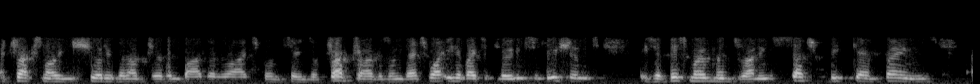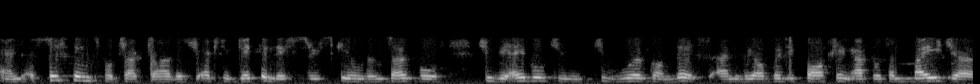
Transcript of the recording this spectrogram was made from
a truck's not insured if they're not driven by the right consent of truck drivers? And that's why Innovative Learning Solutions is at this moment running such big campaigns and assistance for truck drivers to actually get the necessary skills and so forth to be able to, to work on this. And we are busy partnering up with a major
